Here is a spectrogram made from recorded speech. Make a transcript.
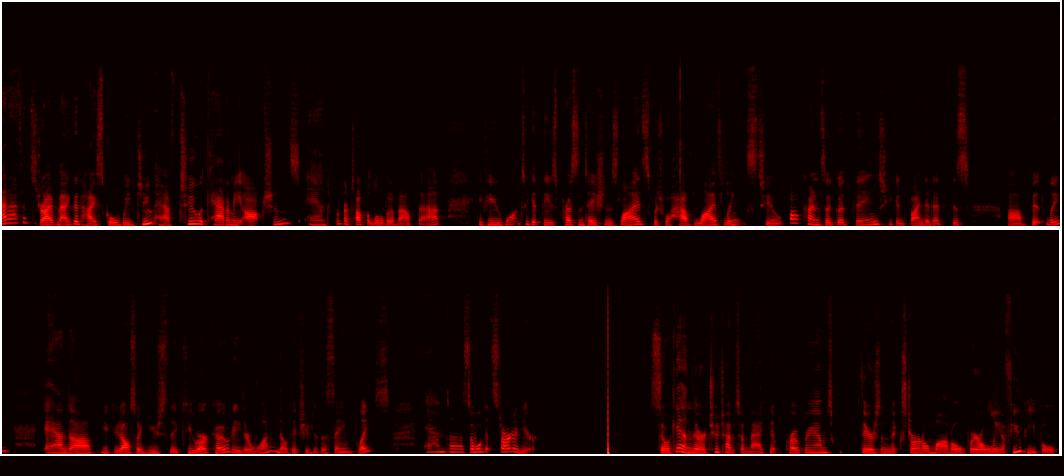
At Athens Drive Magnet High School, we do have two Academy options, and we're going to talk a little bit about that. If you want to get these presentation slides, which will have live links to all kinds of good things, you can find it at this uh, bit.ly. And uh, you could also use the QR code, either one, they'll get you to the same place. And uh, so we'll get started here. So again, there are two types of magnet programs. There's an external model where only a few people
